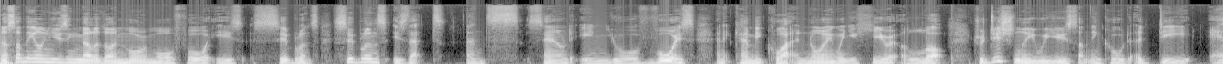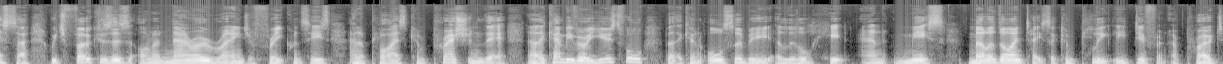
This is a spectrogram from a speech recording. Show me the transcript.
Now, something I'm using Melodyne more and more for is sibilance. Sibilance is that and sound in your voice, and it can be quite annoying when you hear it a lot. Traditionally, we use something called a de esser, which focuses on a narrow range of frequencies and applies compression there. Now, they can be very useful, but they can also be a little hit and miss. Melodyne takes a completely different approach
